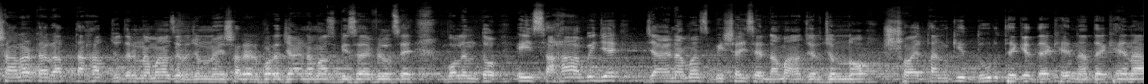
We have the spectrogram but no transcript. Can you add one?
সারাটা রাত তাহাজ্জুদের নামাজের জন্য এশারের পরে যায় নামাজ বিছায় ফেলছে। বলেন তো, এই সাহাবি যে যায় নামাজ বিছাইছে নামাজের জন্য, শয়তান কি দূর থেকে দেখে না দেখে না?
